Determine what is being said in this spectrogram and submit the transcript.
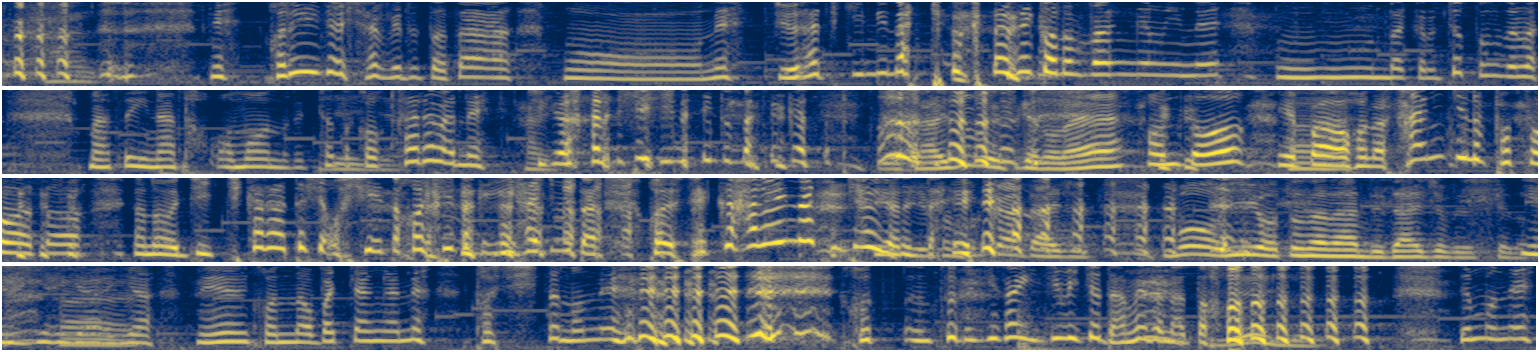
い、ねこれ以上喋るとさもうね18禁になっちゃうからねこの番組ね。うんだからちょっとそれはまずいなと思うのでちょっとここからはね違う話しないとダメかな。大丈夫ですけどね。本当？やっぱ、はい、ほら3時のパパはさあの実地から私教えてほしいとか言い始めたら これセクハラになっちゃうよね。もういい大人なんで大丈夫ですけど。いやいやいやいや、ねこんなおばちゃんがね年下のね 剣さんいじめちゃだめだなと。でもね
